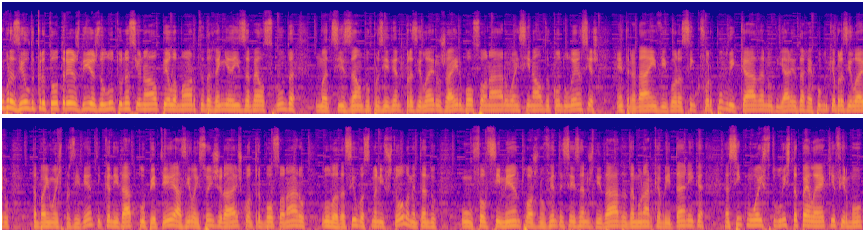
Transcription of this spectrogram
O Brasil decretou três dias de luto nacional pela morte da Rainha Isabel II, uma decisão do presidente brasileiro Jair Bolsonaro em sinal de condolências. Entrará em vigor assim que for publicada no Diário da República Brasileiro. Também o ex-presidente e candidato pelo PT às eleições gerais contra Bolsonaro, Lula da Silva, se manifestou, lamentando o falecimento aos 96 anos de idade da monarca britânica, assim como o ex-futebolista Pelé, que afirmou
